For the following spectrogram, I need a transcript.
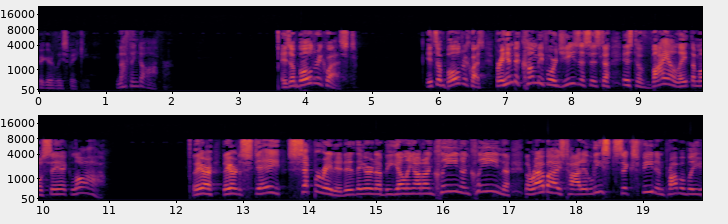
figuratively speaking. Nothing to offer. It's a bold request. It's a bold request. For him to come before Jesus is to, is to violate the Mosaic law. They are, they are to stay separated. They are to be yelling out, unclean, unclean. The, the rabbis taught at least six feet and probably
